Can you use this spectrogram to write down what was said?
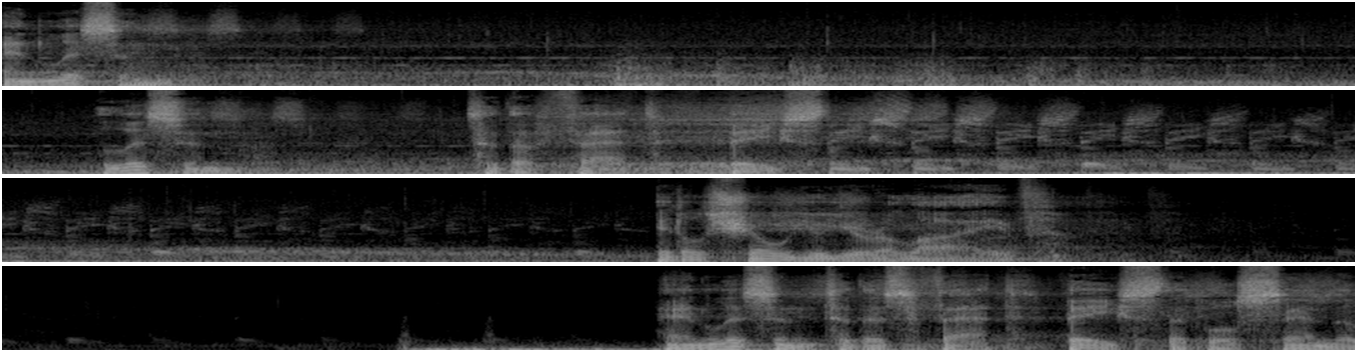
And listen. Listen to the fat bass. It'll show you you're alive. And listen to this fat bass that will send the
